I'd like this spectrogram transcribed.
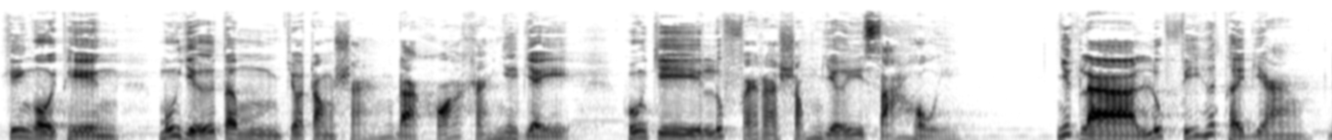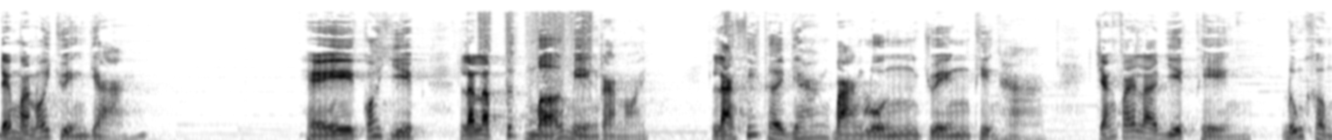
Khi ngồi thiền, muốn giữ tâm cho trong sáng đã khó khăn như vậy, huống chi lúc phải ra sống với xã hội. Nhất là lúc phí hết thời gian để mà nói chuyện giảng. Hệ có dịp là lập tức mở miệng ra nói. Lãng phí thời gian bàn luận chuyện thiên hạ chẳng phải là việc thiện, đúng không?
